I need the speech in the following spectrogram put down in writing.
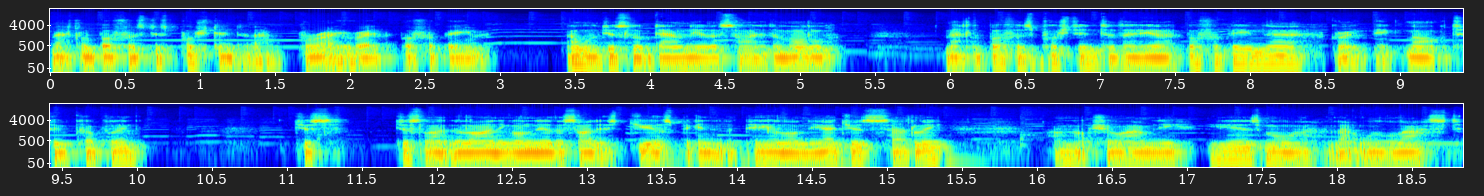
Metal buffers just pushed into that bright red buffer beam. And we'll just look down the other side of the model. Metal buffers pushed into the uh, buffer beam there. Great big Mark II coupling. Just just like the lining on the other side, it's just beginning to peel on the edges, sadly. I'm not sure how many years more that will last.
